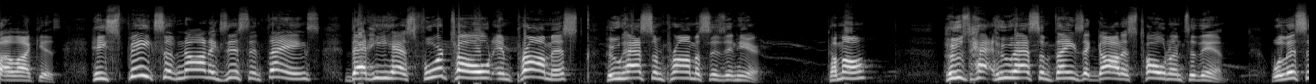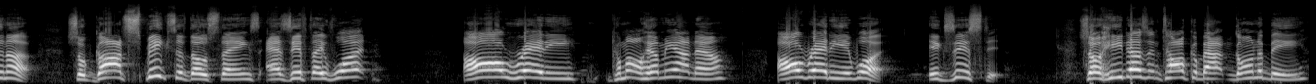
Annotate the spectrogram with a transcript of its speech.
I like this. He speaks of non existent things that he has foretold and promised. Who has some promises in here? Come on. Who's ha- who has some things that God has told unto them? Well, listen up. So God speaks of those things as if they've what? Already, come on, help me out now. Already it what? existed. So he doesn't talk about to be.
